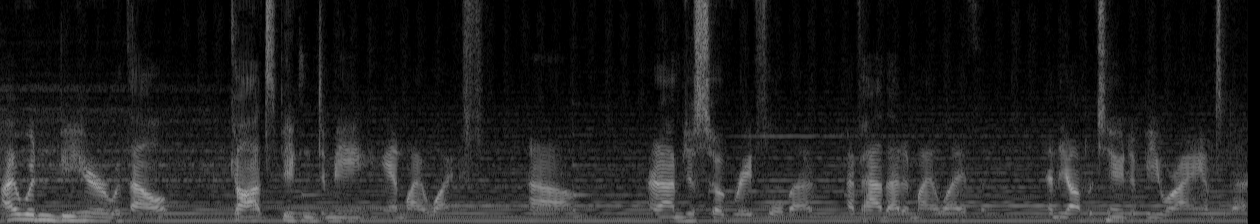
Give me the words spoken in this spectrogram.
I wouldn't be here without God speaking to me and my wife. Um, and I'm just so grateful that I've had that in my life and, and the opportunity to be where I am today.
